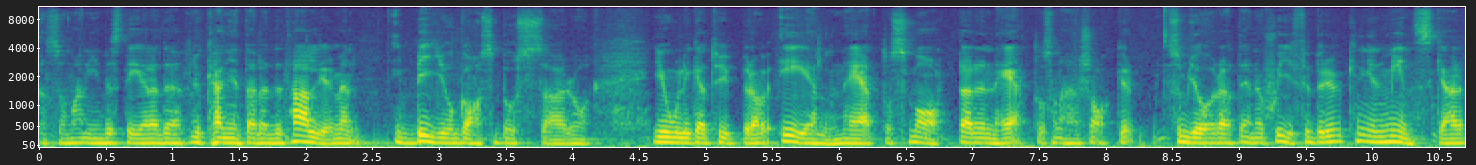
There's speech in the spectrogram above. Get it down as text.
Alltså man investerade, nu kan jag inte alla detaljer, men i biogasbussar och i olika typer av elnät och smartare nät och sådana här saker som gör att energiförbrukningen minskar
